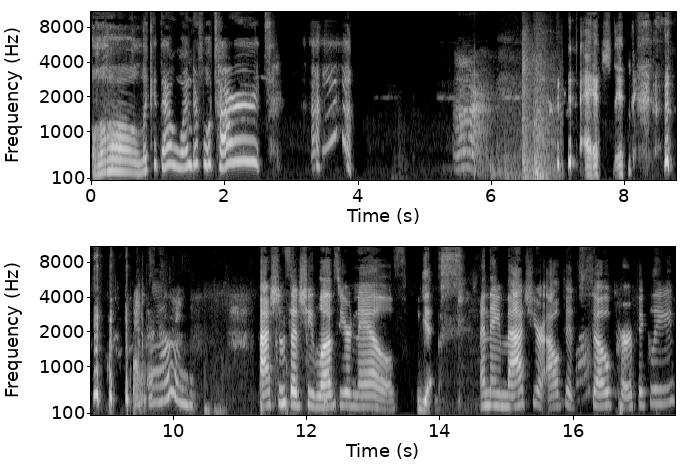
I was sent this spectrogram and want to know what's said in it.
Oh, look at that wonderful tart. All right. Ashton. Ashton said she loves your nails Yes. and they match your outfit so perfectly.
